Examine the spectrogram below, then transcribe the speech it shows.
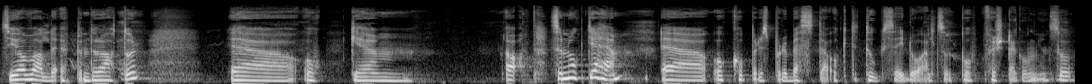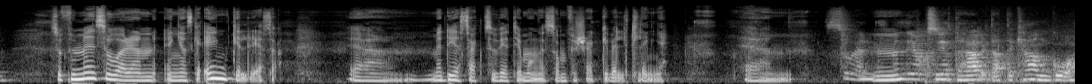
Så jag valde öppen donator. Eh, och ehm, ja, sen åkte jag hem och hoppades på det bästa och det tog sig då alltså på första gången. Så, så för mig så var det en, en ganska enkel resa. Eh, med det sagt så vet jag många som försöker väldigt länge. Eh, Så är det. Men det är också jättehärligt att det kan gå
